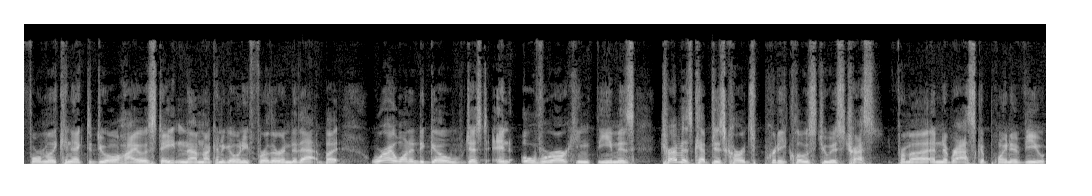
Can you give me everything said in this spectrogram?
formerly connected to Ohio State, and I'm not going to go any further into that. But where I wanted to go, just an overarching theme, is Trev kept his cards pretty close to his chest from a, a, Nebraska point of view.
